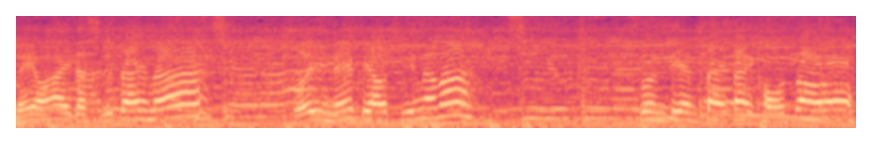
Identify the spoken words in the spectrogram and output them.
没有爱的时代吗？所以没表情了吗？強くなり顺便戴戴口罩喽。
